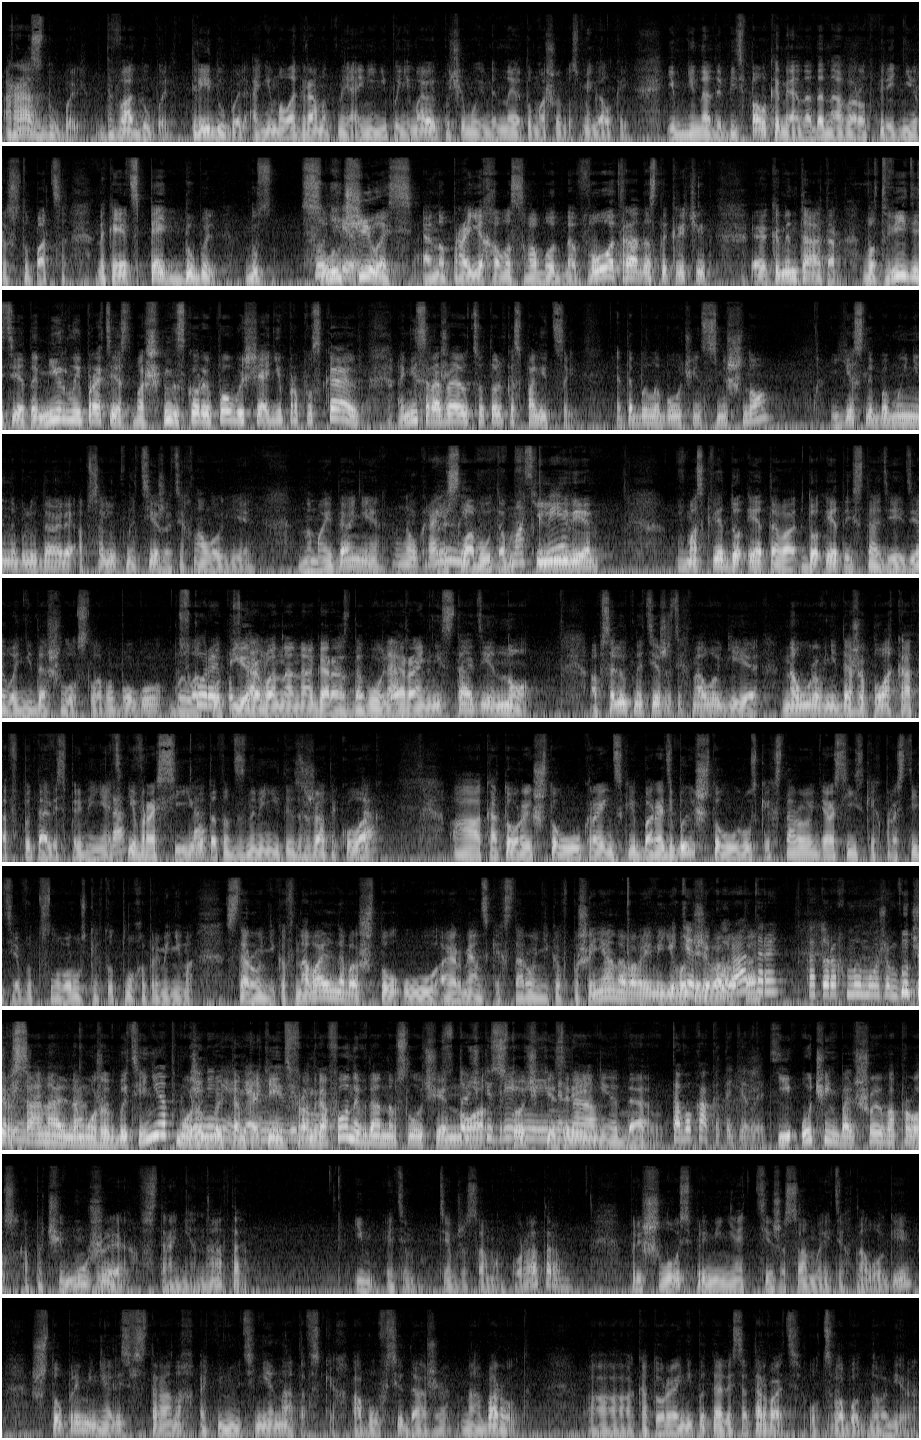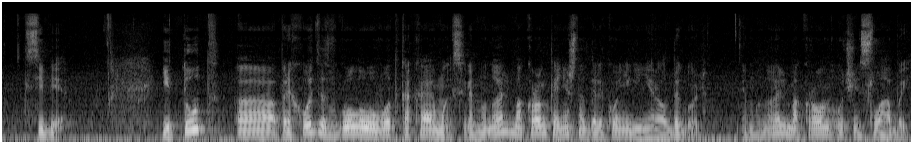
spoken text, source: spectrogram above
Раз дубль, два дубль, три дубль. Они малограмотные, они не понимают, почему именно эту машину с мигалкой им не надо бить палками, а надо наоборот перед ней расступаться. Наконец, пять дубль. Ну, Случилось. случилось. Оно проехало свободно. Вот радостно кричит э, комментатор. Вот видите, это мирный протест. Машины скорой помощи они пропускают. Они сражаются только с полицией. Это было бы очень смешно, если бы мы не наблюдали абсолютно те же технологии на Майдане, На Украине, пресловутом, в в Москве. Киеве. В Москве до этого, до этой стадии дела не дошло, слава богу. Было Скорые купировано на гораздо более Да. ранней стадии, но абсолютно те же технологии на уровне даже плакатов пытались применять Да. и в России. Да. Вот этот знаменитый сжатый кулак Да. А, который что у украинской борьбы, что у русских сторонников, российских, простите, вот слово русских тут плохо применимо, сторонников Навального, что у армянских сторонников Пашиняна во время его и те же переворота. кураторы, которых мы можем Ну, персонально, да? может быть, и нет, может Не-не-не, быть, там какие-нибудь франкофоны в данном случае, с но точки с точки зрения, да. того, как это делается. И очень большой вопрос, а почему же в стране НАТО им, этим тем же самым кураторам, пришлось применять те же самые технологии, что применялись в странах отнюдь не натовских, а вовсе даже наоборот, а, которые они пытались оторвать от свободного мира к себе. И тут э, приходит в голову вот какая мысль. Эммануэль Макрон, конечно, далеко не генерал Деголь. Эммануэль Макрон очень слабый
